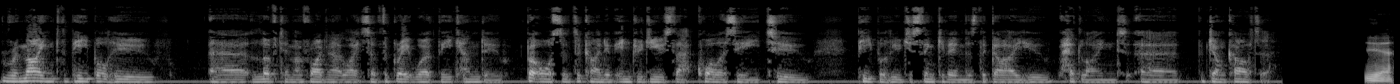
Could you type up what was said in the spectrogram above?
remind the people who uh, loved him on Friday Night Lights of the great work that he can do, but also to kind of introduce that quality to people who just think of him as the guy who headlined uh, John Carter. Yeah,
